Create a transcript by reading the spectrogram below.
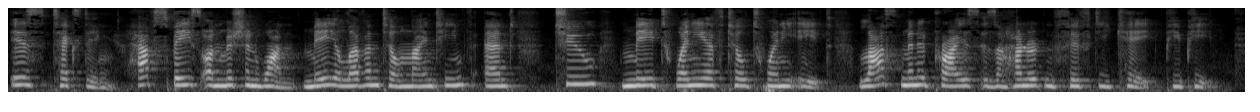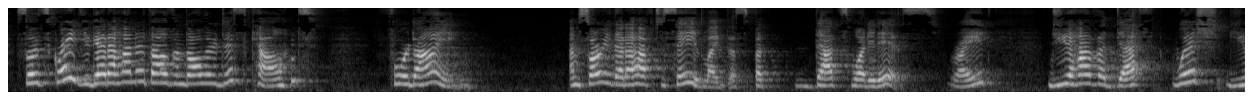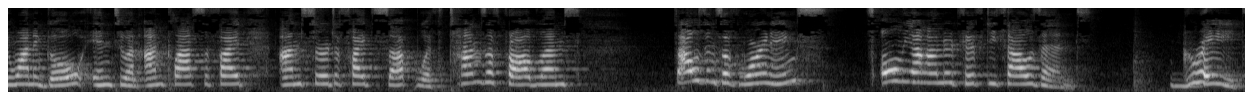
is texting. Have space on mission one, May 11 till 19th and two, May 20th till 28th. Last minute price is 150K PP. So it's great. You get a $100,000 discount for dying. I'm sorry that I have to say it like this, but that's what it is, right? Do you have a death wish? You want to go into an unclassified, uncertified sub with tons of problems, thousands of warnings? It's only 150,000. Great.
